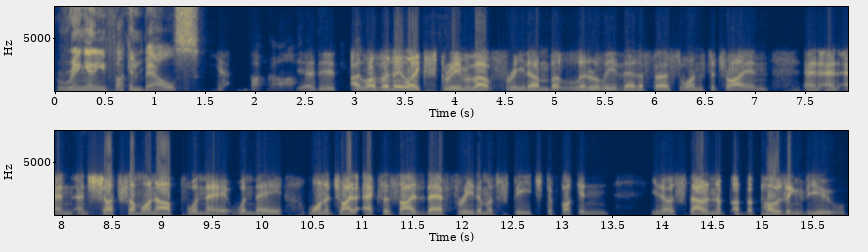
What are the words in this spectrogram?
Ring any fucking bells? Yeah, Fuck off. Yeah, dude. I love how they like scream about freedom, but literally they're the first ones to try and and and and, and shut someone up when they when they want to try to exercise their freedom of speech to fucking you know spout an op- op- opposing view.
